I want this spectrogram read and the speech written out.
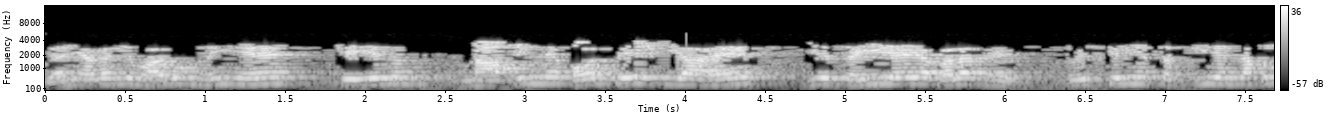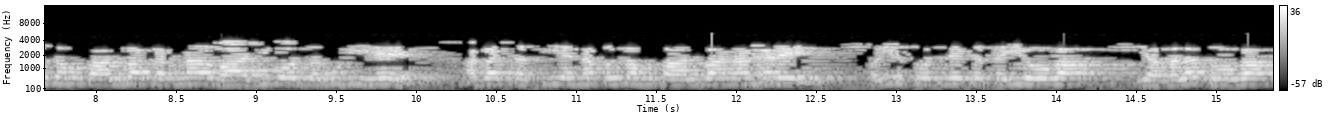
یعنی اگر یہ معلوم نہیں ہے کہ یہ جو ناقل نے قول پیش کیا ہے، یہ صحیح ہے یا غلط ہے؟ تو اس کے لیے تصویر نقل کا مطالبہ کرنا واجب اور ضروری ہے۔ اگر تصویر نقل کا مطالبہ نہ کرے اور یہ سوچ لے کہ صحیح ہوگا یا غلط ہوگا،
